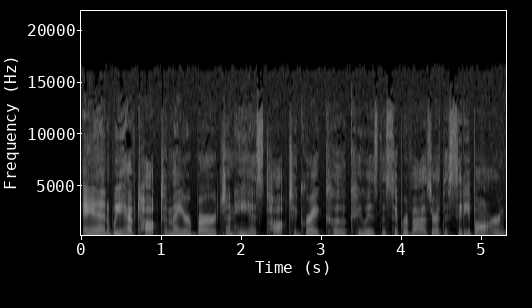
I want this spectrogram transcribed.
And we have talked to Mayor Birch, and he has talked to Greg Cook, who is the supervisor at the city barn.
